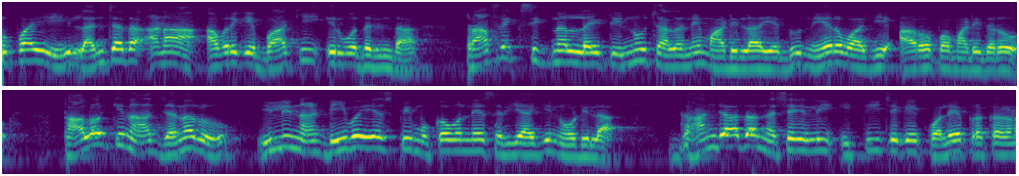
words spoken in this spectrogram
ರೂಪಾಯಿ ಲಂಚದ ಹಣ ಅವರಿಗೆ ಬಾಕಿ ಇರುವುದರಿಂದ ಟ್ರಾಫಿಕ್ ಸಿಗ್ನಲ್ ಲೈಟ್ ಇನ್ನೂ ಚಾಲನೆ ಮಾಡಿಲ್ಲ ಎಂದು ನೇರವಾಗಿ ಆರೋಪ ಮಾಡಿದರು. ತಾಲೂಕಿನ ಜನರು ಇಲ್ಲಿನ ಡಿವೈಎಸ್ಪಿ ಮುಖವನ್ನೇ ಸರಿಯಾಗಿ ನೋಡಿಲ್ಲ. ಗಾಂಜಾದ ನಶೆಯಲ್ಲಿ ಇತ್ತೀಚೆಗೆ ಕೊಲೆ ಪ್ರಕರಣ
